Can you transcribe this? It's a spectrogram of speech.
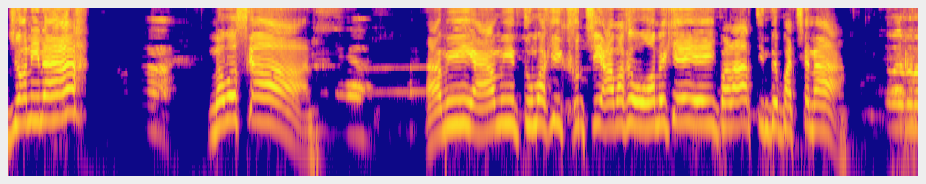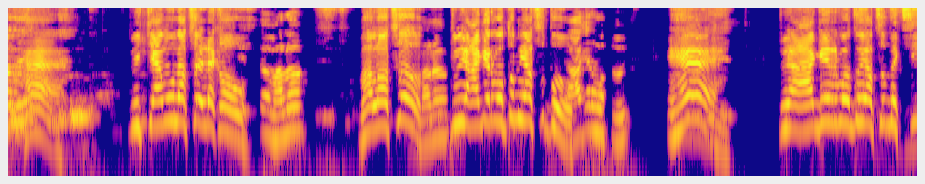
জনি না? নমস্কার। আমি আমি তোমাকে খুঁজছি আমাকে অনেকে এই পাড়ার চিনতে পারছে না। হ্যাঁ। তুমি কেমন আছো এটা কও ভালো। ভালো আছো? তুমি আগের মতনই আছো তো? আগের মতো হ্যাঁ। তুমি আগের মতোই আছো দেখছি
